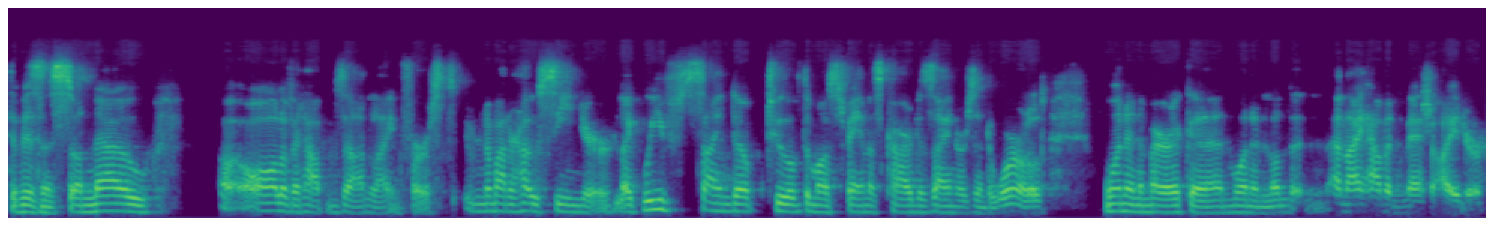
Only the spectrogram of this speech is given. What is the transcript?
the business. So now all of it happens online first, no matter how senior. Like we've signed up two of the most famous car designers in the world, one in America and one in London, and I haven't met either.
